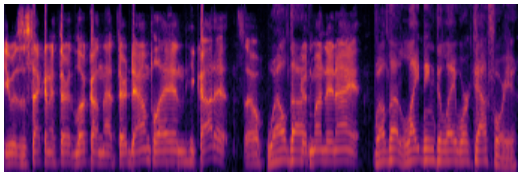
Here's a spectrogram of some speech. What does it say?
he was the second or third look on that third down play and he caught it. So well done. Good Monday night. Well done. Lightning delay worked out for you.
